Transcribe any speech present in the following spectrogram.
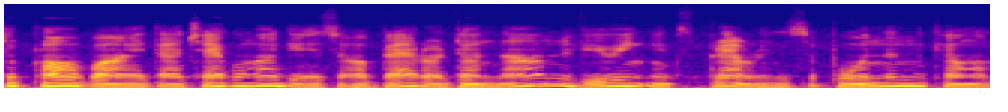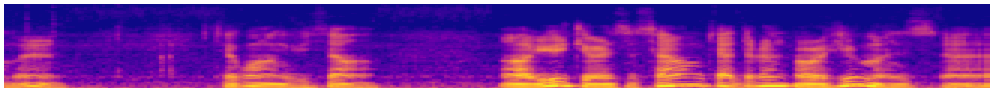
to provide, 아, 제공하기 위해서 a better, the non-viewing experience, 보는 경험을 제공하기 위해서 어, users, 사용자들은 are humans, 어,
